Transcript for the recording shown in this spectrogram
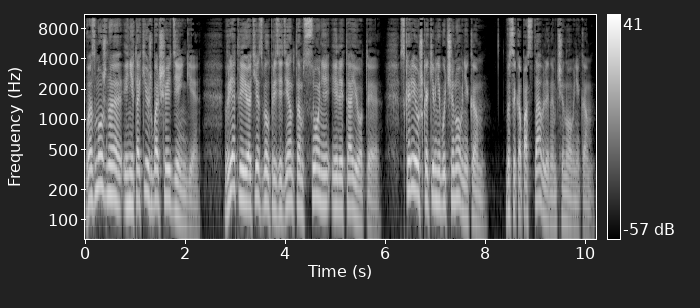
Возможно, и не такие уж большие деньги. Вряд ли ее отец был президентом Sony или Toyota. Скорее уж каким-нибудь чиновником, высокопоставленным чиновником.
